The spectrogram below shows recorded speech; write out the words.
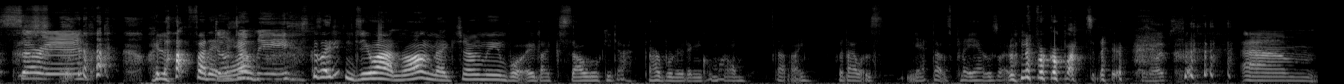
Sorry. I laugh at it Don't now tell me. because I didn't do anything wrong. Like, do you know what I mean? But I like so lucky that her brother didn't come home that night. But that was yeah, that was Playhouse. I'll never go back to there. um,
